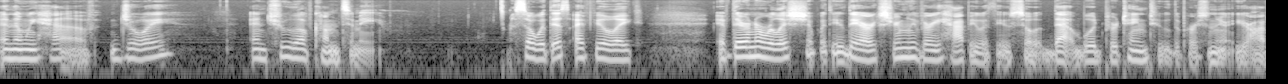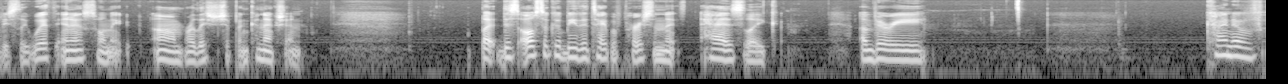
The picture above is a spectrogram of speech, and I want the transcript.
And then we have joy and true love come to me. So with this, I feel like if they're in a relationship with you, they are extremely very happy with you. So that would pertain to the person you're, you're obviously with in a soulmate um, relationship and connection but this also could be the type of person that has like a very kind of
